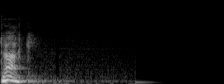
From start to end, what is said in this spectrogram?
TAC.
